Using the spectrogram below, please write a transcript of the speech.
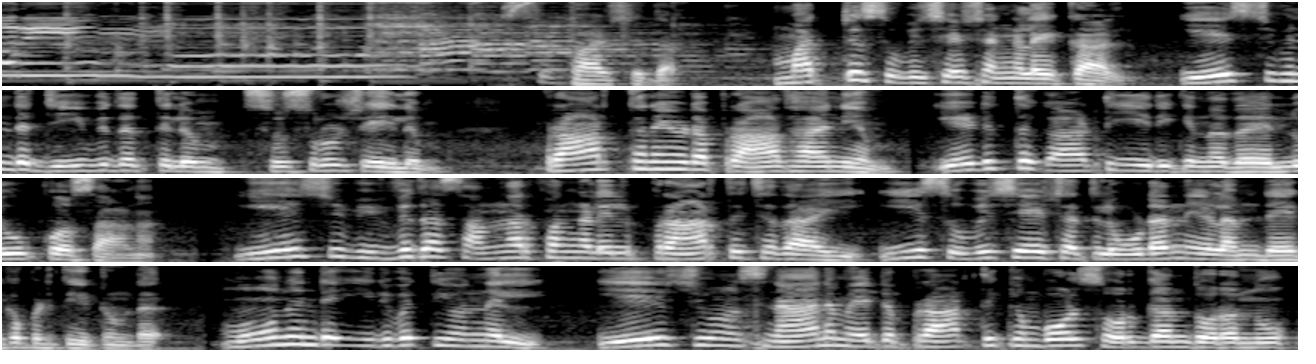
അറിയുന്നു. സുഭാഷിതം. മറ്റ് സുവിശേഷങ്ങളെക്കാൾ യേശുവിന്റെ ജീവിതത്തിലും ശുശ്രൂഷയിലും പ്രാർത്ഥനയുടെ പ്രാധാന്യം എടുത്തു കാട്ടിയിരിക്കുന്നത് ലൂക്കോസാണ്. യേശു വിവിധ സന്ദർഭങ്ങളിൽ പ്രാർത്ഥിച്ചതായി ഈ സുവിശേഷത്തിൽ ഉടനീളം രേഖപ്പെടുത്തിയിട്ടുണ്ട്. മൂന്നിന്റെ ഇരുപത്തിയൊന്നിൽ യേശു സ്നാനമേറ്റ് പ്രാർത്ഥിക്കുമ്പോൾ സ്വർഗം തുറന്നു.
